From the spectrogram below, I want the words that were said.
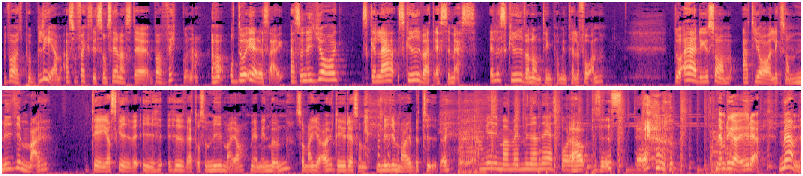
vara ett problem, alltså faktiskt de senaste bara veckorna. Ja, och då är det så här, alltså när jag ska lä- skriva ett sms, eller skriva någonting på min telefon, då är det ju som att jag liksom mimar det jag skriver i hu- huvudet och så mimar jag med min mun som man gör. Det är ju det som mimar betyder. Mimar med mina näsborrar. Ja, precis. Nej men då gör jag ju det. Men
